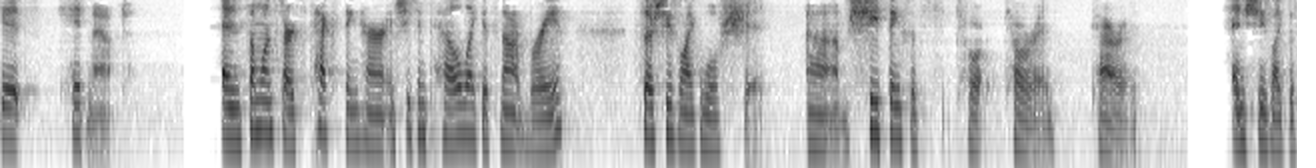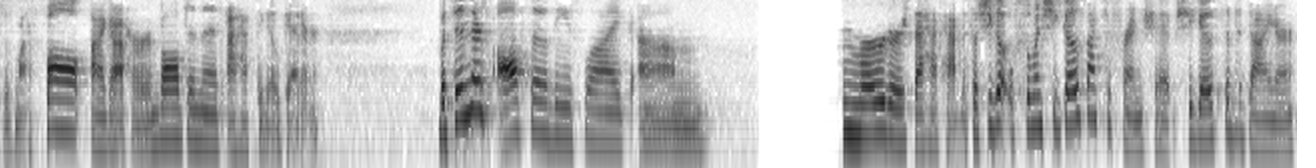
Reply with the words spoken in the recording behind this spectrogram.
gets kidnapped. And someone starts texting her and she can tell like it's not Braith. So she's like, well shit. Um she thinks it's Tor- Torrid. Tarid. And she's like, this is my fault. I got her involved in this. I have to go get her. But then there's also these like um murders that have happened. So she go, so when she goes back to friendship, she goes to the diner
